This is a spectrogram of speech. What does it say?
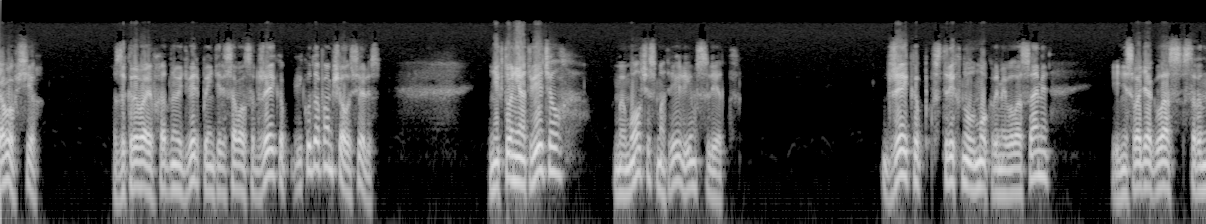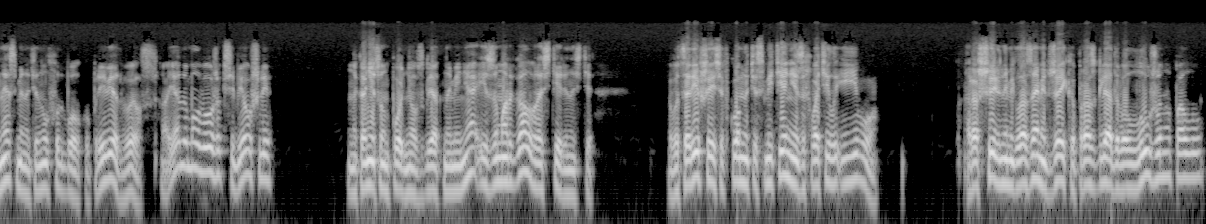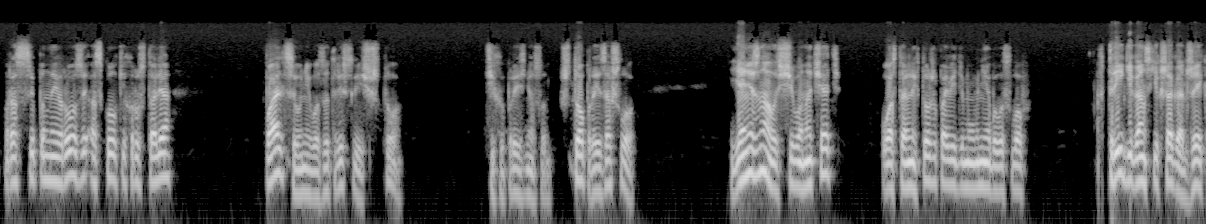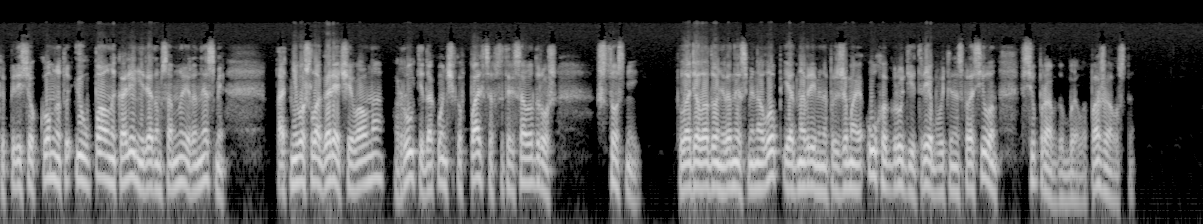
«Кого всех?» Закрывая входную дверь, поинтересовался Джейкоб. «И куда помчалась Элис?» Никто не ответил. Мы молча смотрели им вслед. Джейкоб встряхнул мокрыми волосами и, не сводя глаз с Ренесми, натянул футболку. «Привет, Уэллс. А я думал, вы уже к себе ушли». Наконец он поднял взгляд на меня и заморгал в растерянности. Воцарившееся в комнате смятение захватило и его. Расширенными глазами Джейкоб разглядывал лужу на полу, рассыпанные розы, осколки хрусталя. Пальцы у него затряслись. «Что?» — тихо произнес он. «Что произошло?» Я не знал, с чего начать. У остальных тоже, по-видимому, не было слов. В три гигантских шага Джейкоб пересек комнату и упал на колени рядом со мной и Ренесми. От него шла горячая волна, руки до кончиков пальцев сотрясала дрожь. «Что с ней?» Кладя ладонь Ренесми на лоб и одновременно прижимая ухо к груди, требовательно спросил он всю правду, Белла, пожалуйста.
